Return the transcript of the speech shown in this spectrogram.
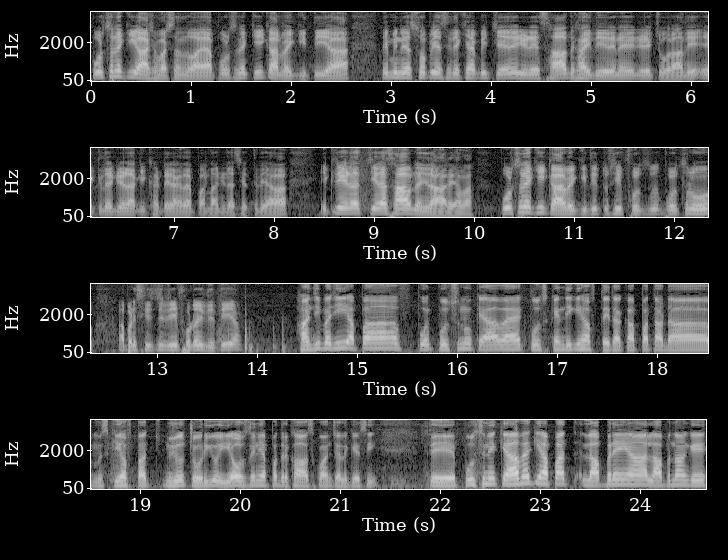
ਪੁਲਿਸ ਨੇ ਕੀ ਆਸ਼ਵਾਸਨ ਦਵਾਇਆ? ਪੁਲਿਸ ਨੇ ਕੀ ਕਾਰਵਾਈ ਕੀਤੀ ਆ? ਤੇ ਮੈਨੂੰ ਦੱਸੋ ਵੀ ਅਸੀਂ ਦੇਖਿਆ ਵੀ ਚਿਹਰੇ ਜਿਹੜੇ ਸਾਫ਼ ਦਿਖਾਈ ਦੇ ਰਹੇ ਨੇ, ਜਿਹੜੇ ਚੋਰਾਂ ਦੇ, ਇੱਕ ਦਾ ਜਿਹੜਾ ਕਿ ਖੱਟੇ ਰੰਗ ਦਾ ਪਰਨਾ ਜਿਹੜਾ ਸਿਰ ਰਿਹਾ ਵਾ, ਇੱਕ ਜਿਹੜਾ ਚਿਹਰਾ ਸਾਫ਼ ਨਜ਼ਰ ਆ ਰਿਹਾ ਵਾ। ਪੁਲਿਸ ਨੇ ਕੀ ਕਾਰਵਾਈ ਕੀਤੀ? ਤੁਸੀਂ ਪੁਲਿਸ ਪੁਲਿਸ ਨੂੰ ਆਪਣੀ ਸੀਸੀਟੀਵੀ ਫੁਟੇਜ ਦਿੱਤੀ ਆ? ਹਾਂਜੀ ਭਾਜੀ, ਆਪਾਂ ਪੁ- ਪੁਲਿਸ ਨੂੰ ਕਿਹਾ ਵਾ, ਪੁਲਿਸ ਕਹਿੰਦੀ ਕਿ ਹਫ਼ਤੇ ਤੱਕ ਆਪਾਂ ਤੁਹਾਡਾ ਮਿਸਕੀ ਹਫਤਾ ਜੋ ਚੋਰੀ ਹੋਈ ਆ, ਉਸ ਦਿਨ ਹੀ ਆਪਾਂ ਦਰਖਾਸਤ ਕਰਨ ਚੱਲ ਗਏ ਸੀ। ਤੇ ਪੁਲਿਸ ਨੇ ਕਿਹਾ ਵਾ ਕਿ ਆਪਾਂ ਲੱਭ ਰਹੇ ਆ ਲੱਭ ਦਾਂਗੇ।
